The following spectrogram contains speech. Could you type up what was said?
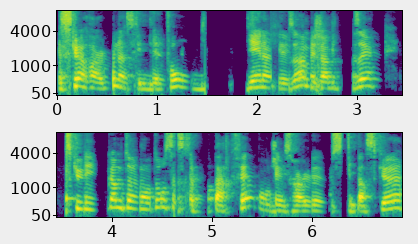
est-ce que Harden a ses défauts? Bien dans les mais j'ai envie de dire, est-ce que comme Toronto, ça serait pas parfait pour James Harden C'est parce que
